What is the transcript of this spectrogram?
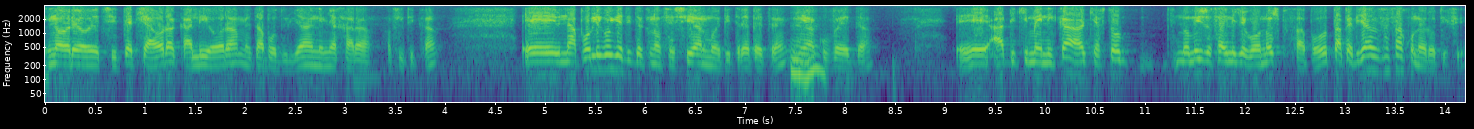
Είναι ωραίο έτσι, τέτοια ώρα, καλή ώρα μετά από δουλειά, είναι μια χαρά αθλητικά. Ε, να πω λίγο για την τεκνοθεσία αν μου επιτρέπετε, μια κουβέντα. Ε, αντικειμενικά, και αυτό νομίζω θα είναι γεγονός που θα πω, τα παιδιά δεν θα έχουν ερωτηθεί.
